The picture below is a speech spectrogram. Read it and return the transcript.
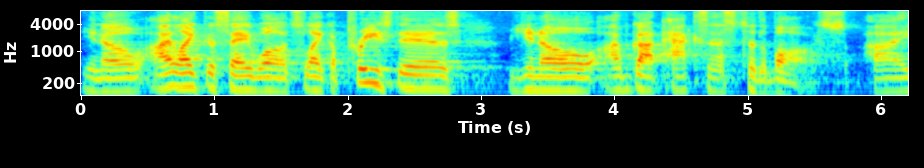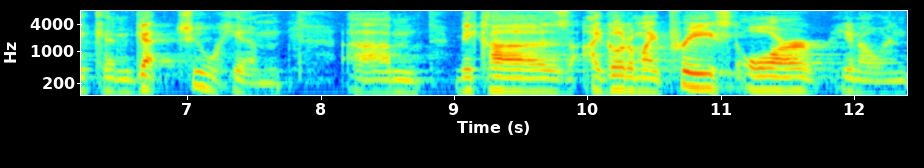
You know, I like to say, well, it's like a priest is, you know, I've got access to the boss. I can get to him um, because I go to my priest, or, you know, in,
